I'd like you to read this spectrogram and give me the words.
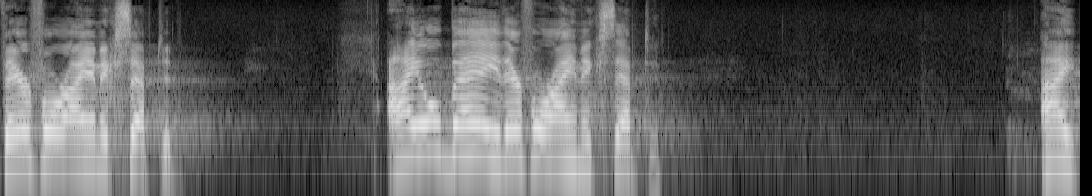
therefore I am accepted. I obey, therefore I am accepted. I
